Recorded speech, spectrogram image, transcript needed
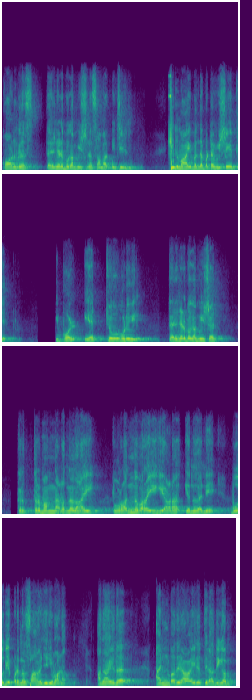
കോൺഗ്രസ് തെരഞ്ഞെടുപ്പ് കമ്മീഷന് സമർപ്പിച്ചിരുന്നു. ഇതുമായി ബന്ധപ്പെട്ട വിഷയത്തിൽ ഇപ്പോൾ ഏറ്റവും ഒടുവിൽ തെരഞ്ഞെടുപ്പ് കമ്മീഷൻ കൃത്രിമം നടന്നതായി തുറന്നു പറയുകയാണ് എന്ന് തന്നെ ബോധ്യപ്പെടുന്ന സാഹചര്യമാണ്. അതായത് അൻപതിനായിരത്തിലധികം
